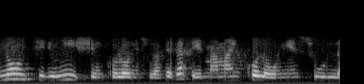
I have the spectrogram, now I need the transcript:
non si riunisce in colonie sulla terraferma ma in colonie sul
